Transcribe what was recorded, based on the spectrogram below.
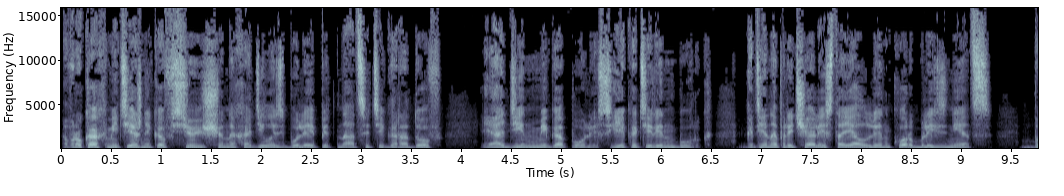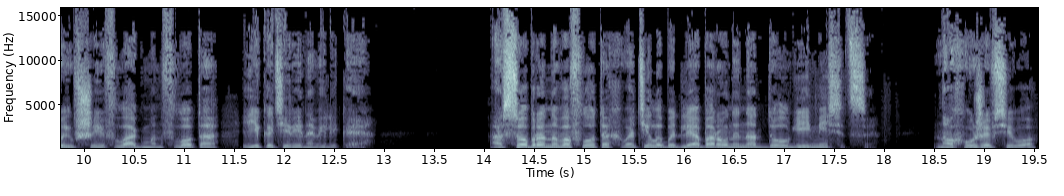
В руках мятежников все еще находилось более 15 городов и один мегаполис — Екатеринбург, где на причале стоял линкор-близнец, бывший флагман флота Екатерина Великая. А собранного флота хватило бы для обороны на долгие месяцы. Но хуже всего,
